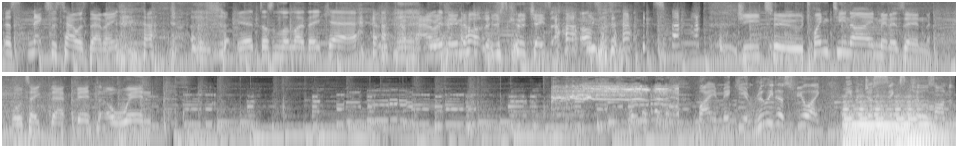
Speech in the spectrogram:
There's Nexus towers there, mate. yeah, it doesn't look like they care. Apparently not. They're just going to chase. Ah, he's dead. G2, 29 minutes in, will take their fifth win. by Mickey. It really does feel like even just six kills onto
